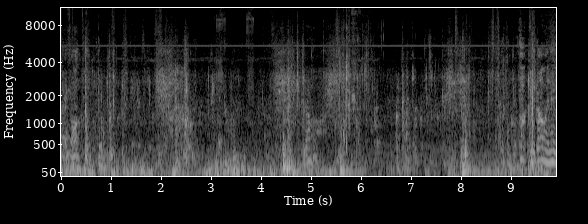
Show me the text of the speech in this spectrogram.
Hang on. Get the fucking going in.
